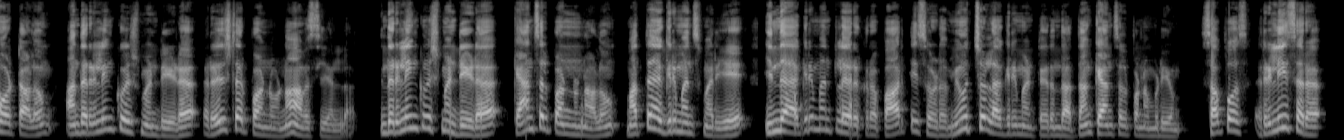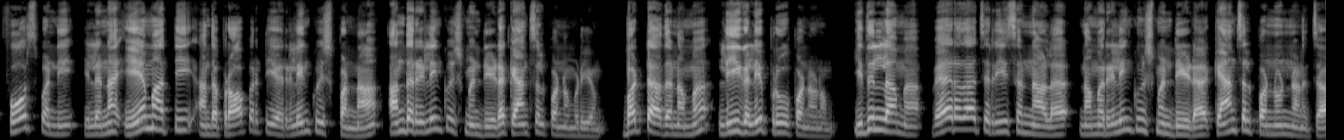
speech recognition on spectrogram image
போட்டாலும் அந்த ரிலிங்குவிஷ்மெண்ட் டீடை ரெஜிஸ்டர் பண்ணணும்னு அவசியம் இல்லை. இந்த ரிலிங்க்விஷ்மெண்ட் டீடை கேன்சல் பண்ணணும்னாலும் மற்ற அக்ரிமெண்ட்ஸ் மாதிரியே இந்த அக்ரிமெண்ட்ல இருக்கிற பார்ட்டிஸோட மியூச்சுவல் அக்ரிமெண்ட் இருந்தால் தான் கேன்சல் பண்ண முடியும். சப்போஸ் ரிலீசரை ஃபோர்ஸ் பண்ணி இல்லைன்னா ஏமாத்தி அந்த ப்ராப்பர்ட்டியை ரிலிங்க்விஷ் பண்ணா அந்த ரிலிங்க்விஷ்மெண்ட் டீடை கேன்சல் பண்ண முடியும். பட் அதை நம்ம லீகலி ப்ரூவ் பண்ணணும். இது இல்லாம வேற ஏதாச்சும் ரீசன்னால நம்ம ரிலிங்க்விஷ்மெண்ட் டீடை கேன்சல் பண்ணணும்னு நினைச்சா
